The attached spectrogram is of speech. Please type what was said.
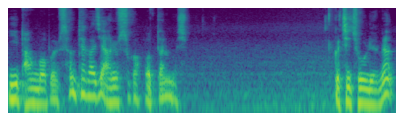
이 방법을 선택하지 않을 수가 없다는 것입니다. 끝이 좋으려면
